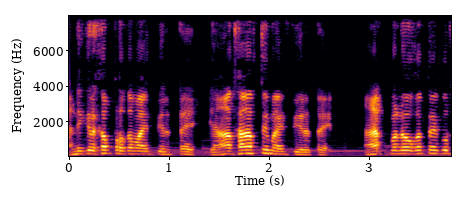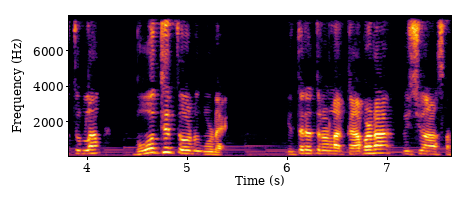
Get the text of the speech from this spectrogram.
അനുഗ്രഹപ്രദമായി തീരട്ടെ യാഥാർത്ഥ്യമായി തീരട്ടെ ആത്മലോകത്തെ കുറിച്ചുള്ള ബോധ്യത്തോടുകൂടെ ഇത്തരത്തിലുള്ള കപട വിശ്വാസം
